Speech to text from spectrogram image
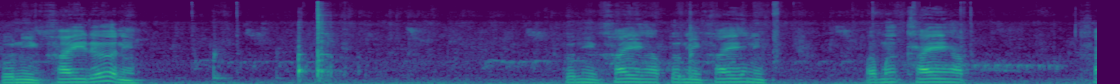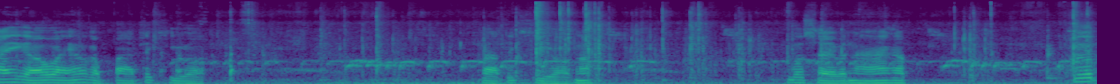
ตัวนี้ไข่เด้อนี่ ตัวนี้ไข่ครับ ตัวนี้ไข่นี่ปลาหมึกไข่ครับไข่ก็เอาไว้เท่ากับปลาตะเขียว ปลาตะเขียวเนาะบ่ใส่ปัญหาครับปึ๊บ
